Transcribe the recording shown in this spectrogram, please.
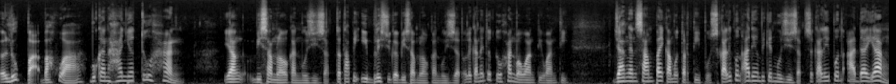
lupa bahwa bukan hanya Tuhan yang bisa melakukan mukjizat, tetapi iblis juga bisa melakukan mukjizat. Oleh karena itu Tuhan mewanti-wanti. Jangan sampai kamu tertipu. Sekalipun ada yang bikin mukjizat, sekalipun ada yang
